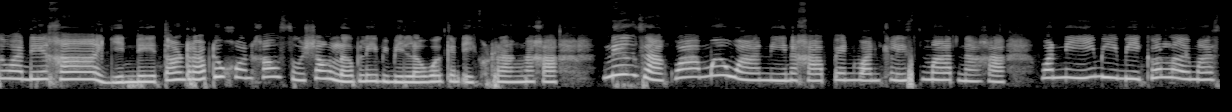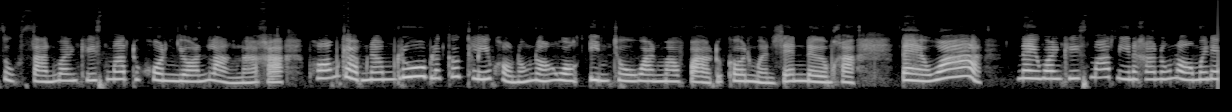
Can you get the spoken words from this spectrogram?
สวัสดีค่ะ ยินดีต้อนรับทุกคนเข้าสู่ช่อง Lovely BB Lover กันอีกครั้งนะคะ เนื่องจากว่าเมื่อวานนี้นะคะเป็นวันคริสต์มาสนะคะ วันนี้บีบีก็เลยมาสุขสันต์วันคริสต์มาสทุกคนย้อนหลังนะคะ พร้อมกับนำรูปแล้วก็คลิปของน้องๆวง Into One มาฝากทุกคนเหมือนเช่นเดิมค่ะ แต่ว่า ในวันคริสต์มาสนี้นะคะ น้อง ๆ ไม่ได้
